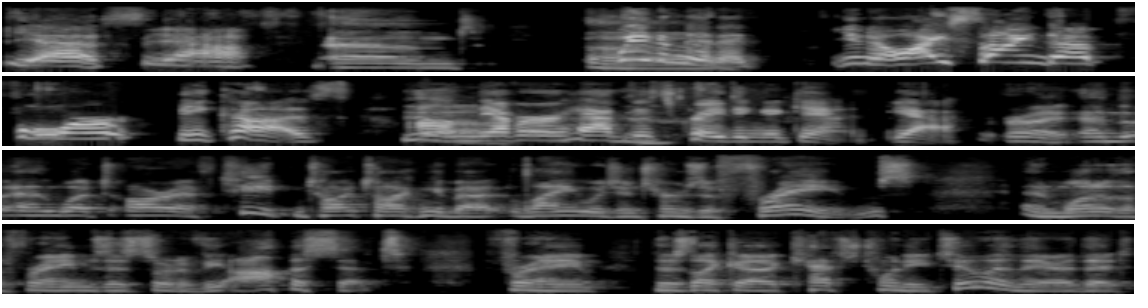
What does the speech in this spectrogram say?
yes, yeah. And uh, wait a minute you know, I signed up for because yeah. I'll never have this craving again. Yeah. Right. And and what RFT talk, talking about language in terms of frames, and one of the frames is sort of the opposite frame. There's like a catch 22 in there that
